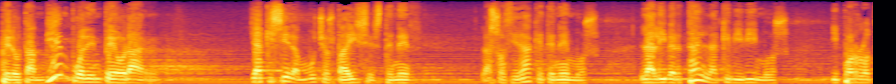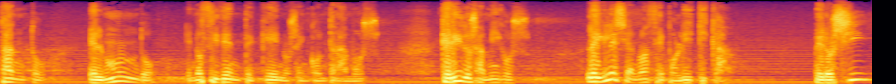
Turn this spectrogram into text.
pero también puede empeorar. Ya quisieran muchos países tener la sociedad que tenemos, la libertad en la que vivimos, y por lo tanto el mundo en Occidente que nos encontramos. Queridos amigos, la Iglesia no hace política, pero sí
